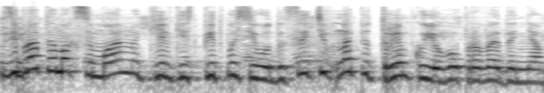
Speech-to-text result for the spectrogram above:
зібрати максимальну кількість підписів одеситів на підтримку його проведення.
